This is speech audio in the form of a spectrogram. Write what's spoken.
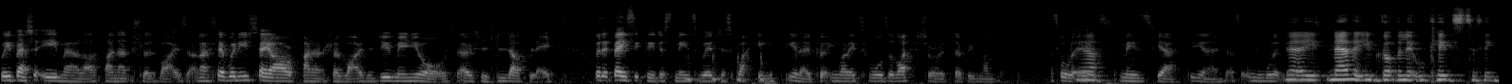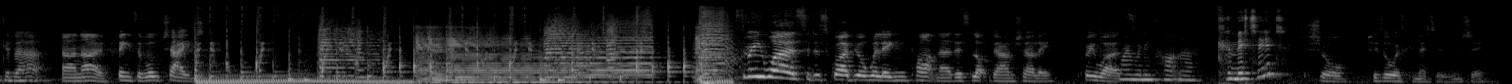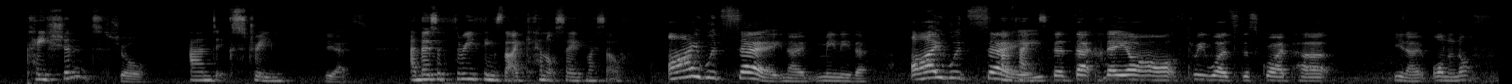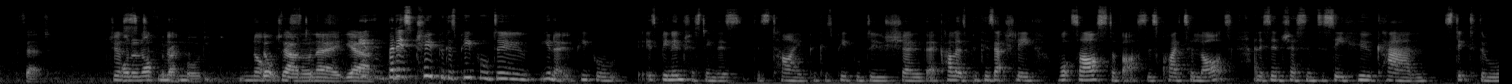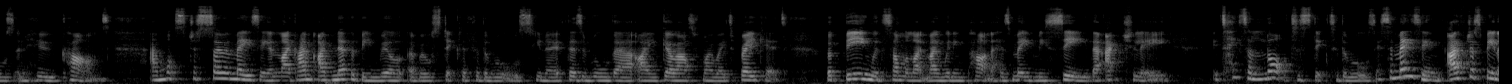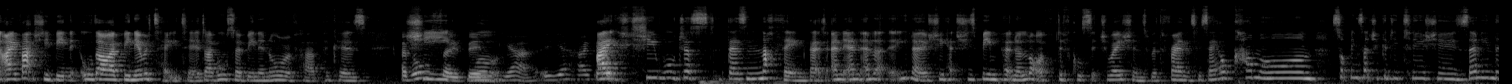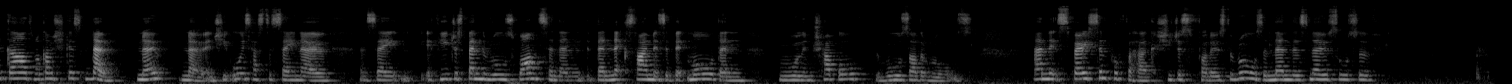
we better email our financial advisor. And I said, when you say our financial advisor, do you mean yours? Oh, she's lovely. But it basically just means we're just whacking, you know, putting money towards a life insurance every month. That's all it is. Yeah. It means, yeah, you know, that's all it Now, means. you- now that you've got the little kids to think about, I know, things have all changed. Words to describe your willing partner this lockdown, Shirley. Three words. my willing partner, committed, Sure. She's always committed, isn't she? patient, Sure. and extreme. Yes. And those are three things that I cannot say of myself. I would say no, me neither. I would say Oh, that that they are three words to describe her, you know, on and off set, Just on and off the n- record, not lockdown just or nay. Yeah. It- but it's true because people do, you know, people. It's been interesting this this time because people do show their colours. Because actually, what's asked of us is quite a lot, and it's interesting to see who can stick to the rules and who can't. And what's just so amazing, and like I'm, I've never been real a real stickler for the rules. You know, if there's a rule there, I go out of my way to break it. But being with someone like my winning partner has made me see that actually it takes a lot to stick to the rules. It's amazing. I've just been, I've actually been, although I've been irritated, I've also been in awe of her because I've she also been, will- yeah, yeah. I, I, she will just. There's nothing that, and and, and uh, you know, she she's been put in a lot of difficult situations with friends who say, "Oh, come on, stop being such a goody two shoes. It's only in the garden." Or come. She goes, "No, no, no," and she always has to say no and say, "If you just bend the rules once, and then then next time it's a bit more, then we're all in trouble. The rules are the rules." And it's very simple for her because she just follows the rules, and then there's no sort of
